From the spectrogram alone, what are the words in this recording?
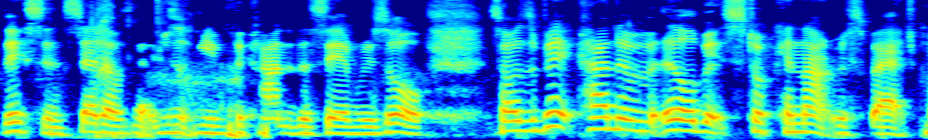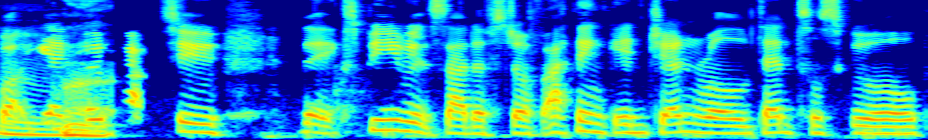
this instead. I was like it doesn't give the kind of the same result. So i was a bit kind of a little bit stuck in that respect. But Mm. yeah going back to the experience side of stuff i think in general dental school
